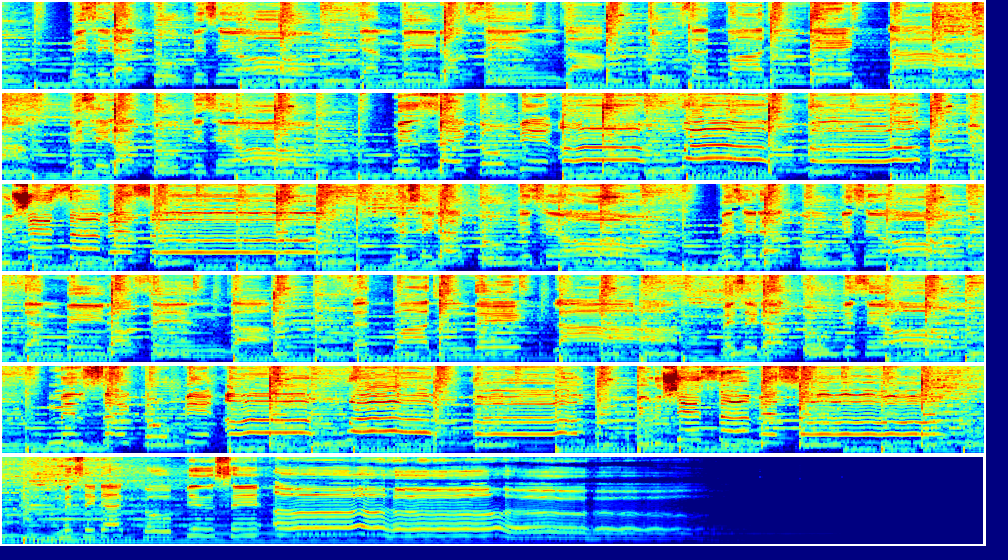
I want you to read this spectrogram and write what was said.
မစိတ်တဲ့ကိုပြင်ဆင်အောင်ပြန်ပြီးတော့စဉ်းစားအတူဆက်သွားခြင်းတွေလားမစိတ်တဲ့ကိုပြင်ဆင်အောင်မစိတ်ကိုပြင်အောင်တူတူရှိစမ်းမယ်ဆိုမစိတ်တဲ့ကိုပြင်ဆင်အောင်မစိတ်တဲ့ကိုပြင်ဆင်အောင်ပြန်ပြီးတော့စဉ်းစားသူဆက်သွားခြင်းတွေလားမ စိတ်တဲ့ကိုပြင်ဆင်အောင်မစိတ်ကိုပြင်အောင်တူတူရှိစမ်းမယ်ဆိုမစိတ်တဲ့ကိုပြင်ဆင်အောင်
